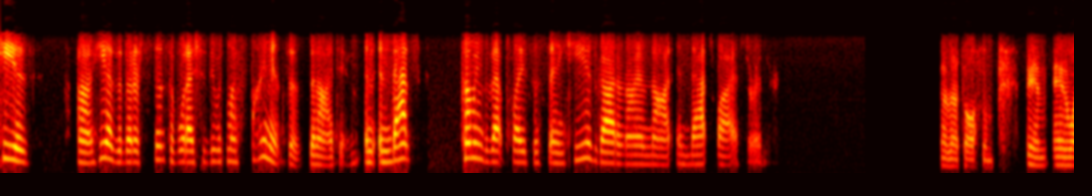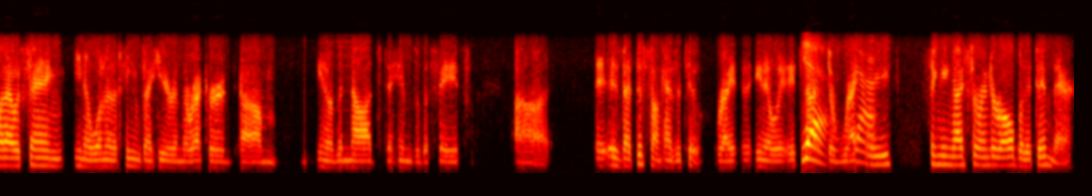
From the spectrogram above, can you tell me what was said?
He is uh, he has a better sense of what I should do with my finances than I do. And and that's coming to that place of saying he is God and I am not, and that's why I surrender. Oh, that's awesome. And and what I was saying, you know, one of the themes I hear in the record, um, you know, the nods to hymns of the faith, uh, is that this song has it too, right? You know, it's not Yes, directly singing "I Surrender All," but it's in there.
